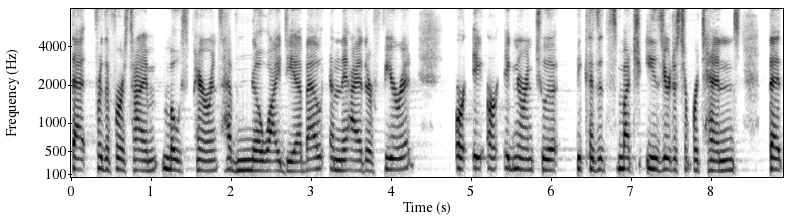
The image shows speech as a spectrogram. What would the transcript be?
that, for the first time, most parents have no idea about, and they either fear it or are ignorant to it because it's much easier just to pretend that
